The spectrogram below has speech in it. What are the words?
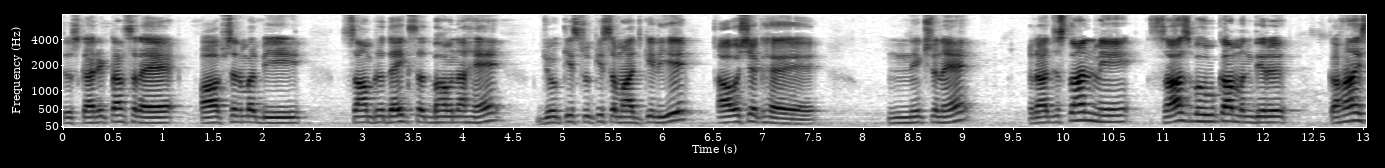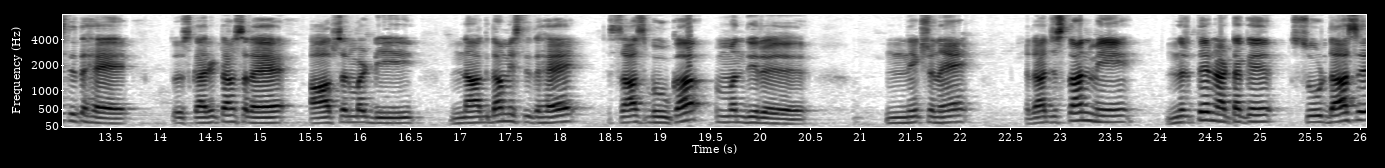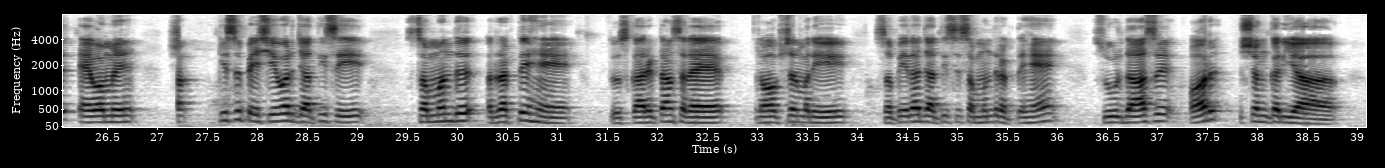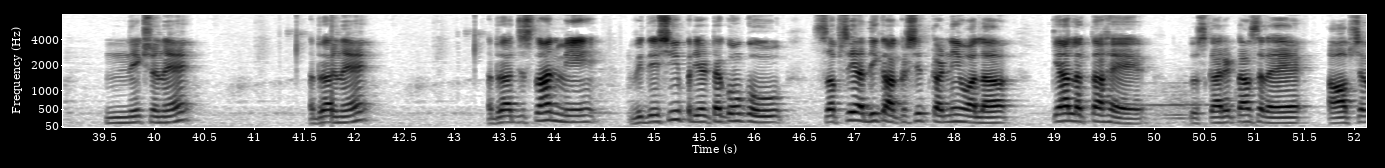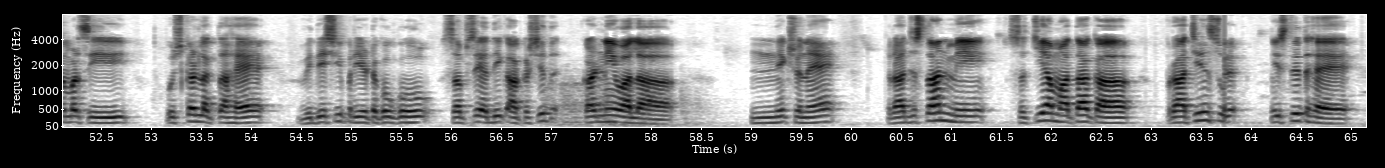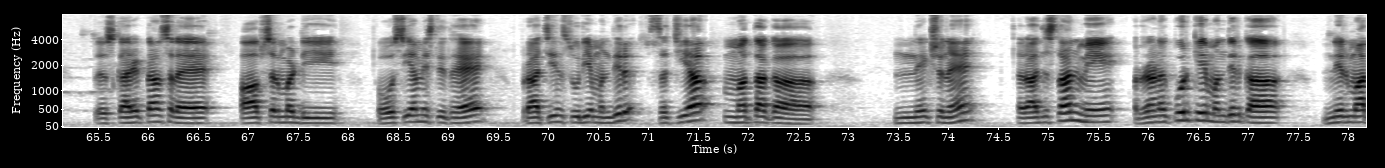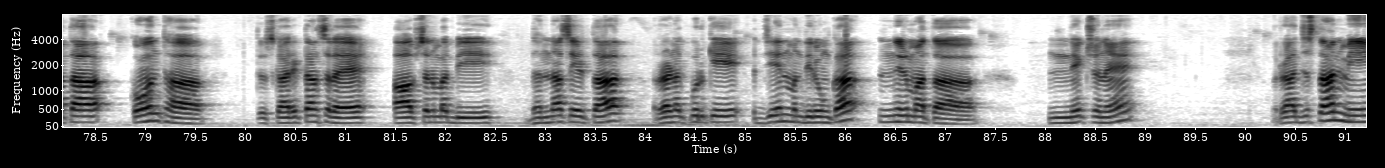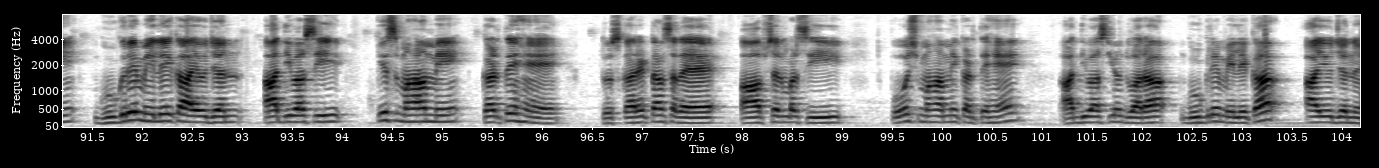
तो इसका करेक्ट आंसर है ऑप्शन नंबर बी, सांप्रदायिक सद्भावना है, जो कि सुखी समाज के लिए आवश्यक है। नेक्स्ट है, राजस्थान में सास बहू का मंदिर कहाँ स्थित है? तो इसका करेक्ट आंसर है ऑप्शन नंबर डी नागदा में स्थित है सास बहू का मंदिर। नेक्स्ट है राजस्थान में नृत्य नाटक सूरदास एवं किस पेशेवर जाति से संबंध रखते हैं? तो इसका करेक्ट आंसर है ऑप्शन नंबर ए सपेरा जाति से संबंध रखते हैं सूरदास और शंकरिया। नेक्स्ट है, राजस्थान में विदेशी पर्यटकों को सबसे अधिक आकर्षित करने वाला क्या लगता है? तो इसका करेक्ट आंसर है ऑप्शन नंबर सी पुष्कर लगता है, विदेशी पर्यटकों को सबसे अधिक आकर्षित करने वाला। नेक्स्ट है राजस्थान में सचिया माता का प्राचीन सूर्य स्थित है। तो इसका करेक्ट आंसर है ऑप्शन नंबर डी, ओसिया में स्थित है प्राचीन सूर्य मंदिर सचिया माता का। नेक्स्ट है राजस्थान में रणकपुर के मंदिर का निर्माता कौन था? तो इसका करेक्ट आंसर है option number B, Dhanna Seth था रणकपुर के जैन मंदिरों का निर्माता। नेक्स्ट है राजस्थान में घुघरे मेले का आयोजन आदिवासी किस माह में करते हैं? तो इसका करेक्ट आंसर है ऑप्शन नंबर सी, पोष माह में करते हैं आदिवासियों द्वारा घुघरे मेले का आयोजन।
